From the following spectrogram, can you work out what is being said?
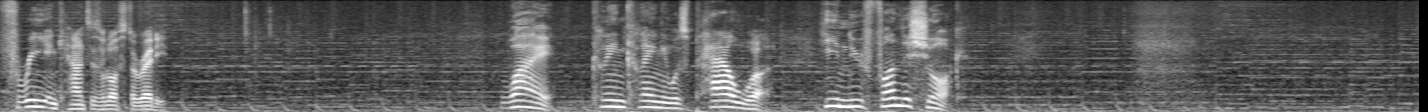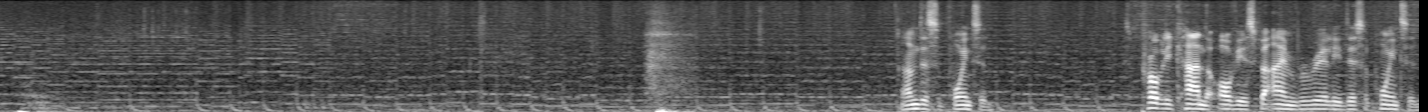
three encounters lost already. Why? Klinklang, it was power. He knew Thundershock. I'm disappointed. It's probably kinda obvious, but I'm really disappointed.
